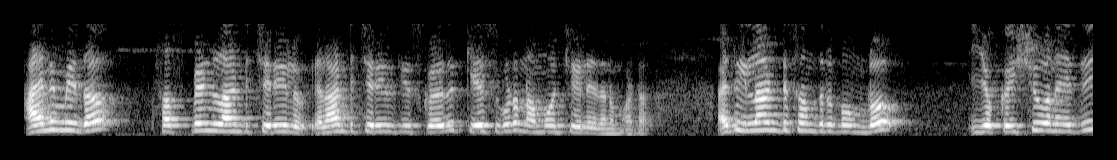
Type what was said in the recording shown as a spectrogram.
ఆయన మీద సస్పెండ్ లాంటి చర్యలు ఎలాంటి చర్యలు తీసుకోలేదు కేసు కూడా నమోదు చేయలేదన్నమాట. అయితే ఇలాంటి సందర్భంలో ఈ యొక్క ఇష్యూ అనేది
